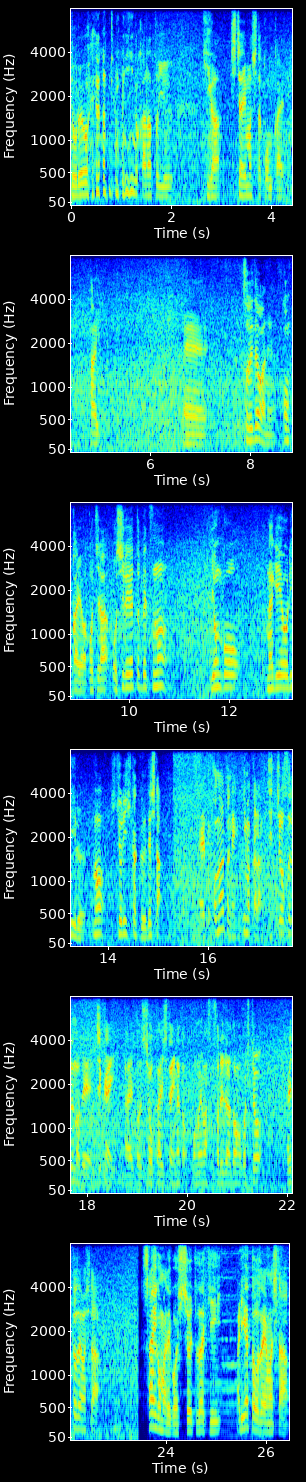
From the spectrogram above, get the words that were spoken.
どれを選んでもいいのかなという気がしちゃいました今回。はい。えーそれではね今回はこちらオシレート別の4号投げ用リールの飛距離比較でした。えー、とこの後ね今から実調するので次回、えー、と紹介したいなと思います。それではどうもご視聴ありがとうございました。最後までご視聴いただきありがとうございました。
